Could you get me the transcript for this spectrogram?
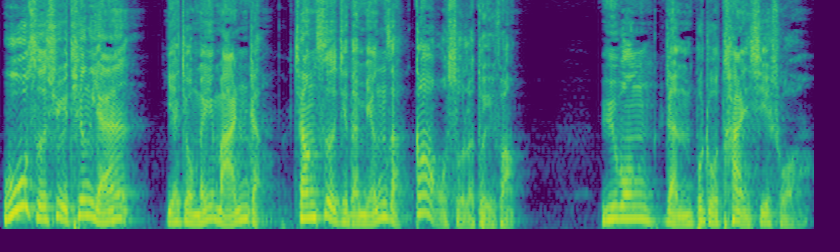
伍子胥听言，也就没瞒着，将自己的名字告诉了对方。渔翁忍不住叹息说：“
